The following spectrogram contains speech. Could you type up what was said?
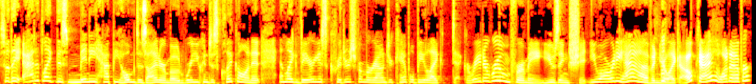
So they added like this mini Happy Home Designer mode where you can just click on it and like various critters from around your camp will be like, decorate a room for me using shit you already have. And you're like, okay, whatever.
